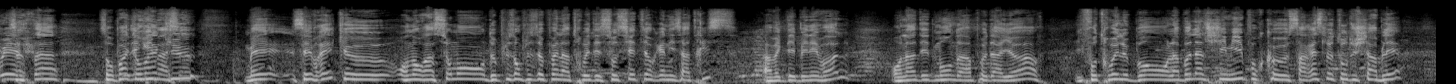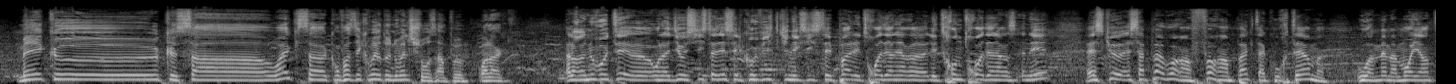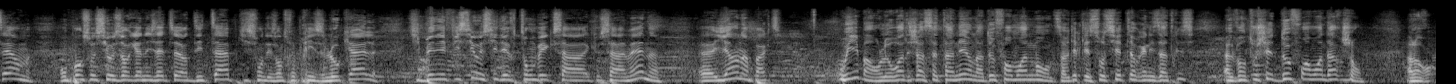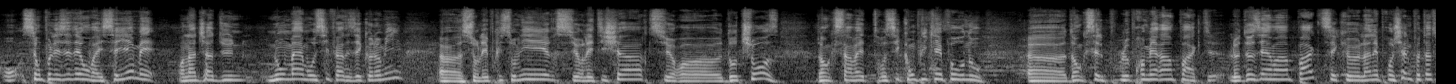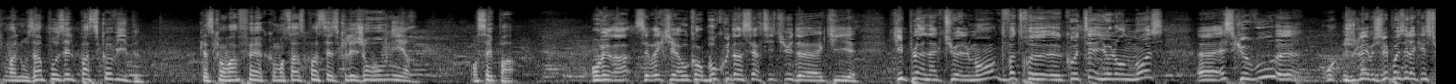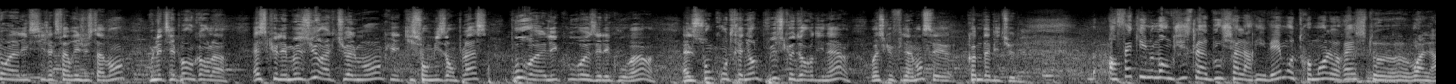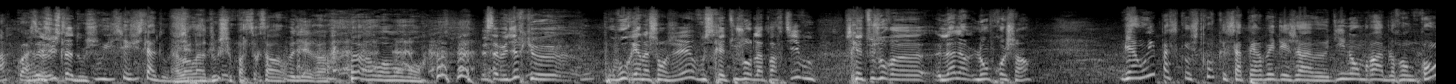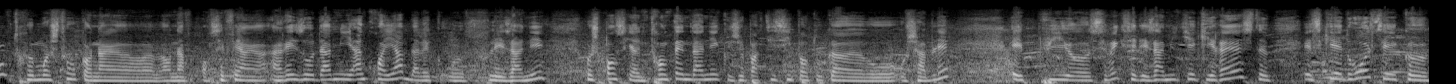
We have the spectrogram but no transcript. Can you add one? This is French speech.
Oui, Certains sont pas convaincus. Hein. Mais c'est vrai qu'on aura sûrement de plus en plus de peine à trouver des sociétés organisatrices avec des bénévoles. On a des demandes un peu d'ailleurs. Il faut trouver le bon, la bonne alchimie pour que ça reste le tour du Chablais, mais que, que ça, ouais, que ça, qu'on fasse découvrir de nouvelles choses un peu. Voilà. Alors la nouveauté, euh, on l'a dit aussi cette année, c'est le Covid qui n'existait pas les, trois dernières, euh, les 33 dernières années. Est-ce que ça peut avoir un fort impact à court terme ou même à moyen terme? On pense aussi aux organisateurs d'étapes qui sont des entreprises locales, qui bénéficient aussi des retombées que ça, que ça amène. Euh, il y a un impact? Oui, bah on le voit déjà cette année, on a deux fois moins de monde. Ça veut dire que les sociétés organisatrices, elles vont toucher deux fois moins d'argent. Alors, si on peut les aider, on va essayer, mais on a déjà dû nous-mêmes aussi faire des économies euh, sur les prix souvenirs, sur les t-shirts, sur euh, d'autres choses. Donc, ça va être aussi compliqué pour nous. Euh, donc, c'est le, premier impact. Le deuxième impact, c'est que l'année prochaine, peut-être, on va nous imposer le pass Covid. Qu'est-ce qu'on va faire? Comment ça va se passer? Est-ce que les gens vont venir? On ne sait pas. On verra. C'est vrai qu'il y a encore beaucoup d'incertitudes euh, qui, qui planent actuellement. De votre euh, côté, Yolande Moss, euh, est-ce que vous, je l'ai posé la question à Alexis Jacques Fabry juste avant, vous n'étiez pas encore là. Est-ce que les mesures actuellement qui, sont mises en place pour les coureuses et les coureurs, elles sont contraignantes plus que d'ordinaire ou est-ce que finalement c'est comme d'habitude? En fait, il nous manque juste la douche à l'arrivée, mais autrement le reste, voilà. C'est juste la douche Oui, c'est juste la douche. Alors la douche, je suis pas sûr que ça va revenir hein, à un moment. Mais ça veut dire que pour vous, rien n'a changé. Vous serez toujours de la partie. Vous serez toujours euh, là l'an prochain. Bien oui, parce que je trouve que ça permet déjà euh, d'innombrables rencontres. Moi, je trouve qu'on a, euh, on, a, on s'est fait un, réseau d'amis incroyable avec les années. Moi, je pense qu'il y a une trentaine d'années que je participe en tout cas au, Chablais. Et puis, c'est vrai que c'est des amitiés qui restent. Et ce qui est drôle, c'est que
